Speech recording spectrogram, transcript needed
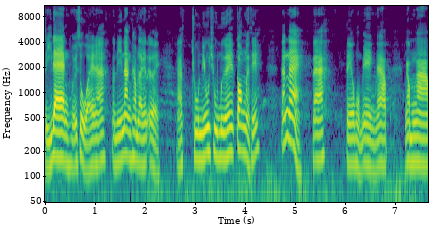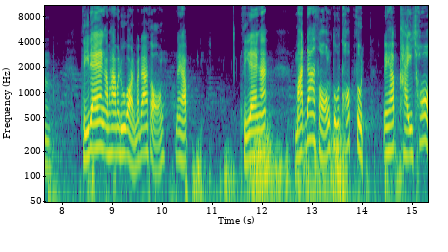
สีแดงสวยๆนะ ตอนนี้นั่งทำอะไรกันเอ่ยนะชูนิ้วชูมือให้กล้องหน่อยสินั่นแน่นะเซลผมเองนะครับงามๆสีแดงเอาพามาดูก่อนมาด้า2นะครับ สีแดงฮะ มาด้า2ตัวท็อปสุดนะครับใครชอบ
